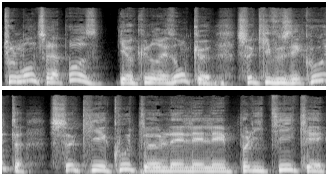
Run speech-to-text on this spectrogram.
tout le monde se la pose. Il n'y a aucune raison que ceux qui vous écoutent, ceux qui écoutent les, les, les politiques et,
